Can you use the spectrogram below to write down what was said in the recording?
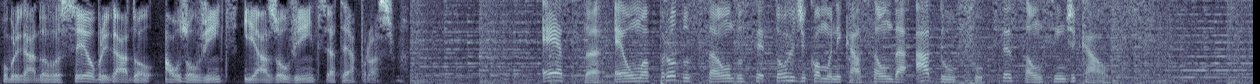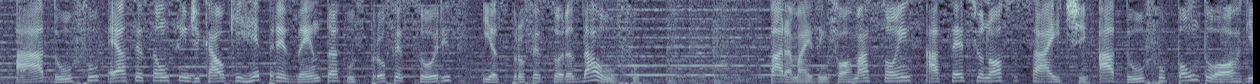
Obrigado a você, obrigado aos ouvintes e às ouvintes e até a próxima. Esta é uma produção do setor de comunicação da ADUFO, seção sindical. A ADUFO é a seção sindical que representa os professores e as professoras da UFO. Para mais informações, acesse o nosso site adufo.org.br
